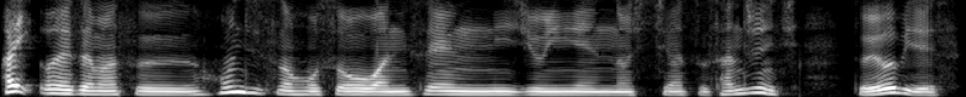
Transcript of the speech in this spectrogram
はい、おはようございます。本日の放送は2022年の7月30日土曜日です。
